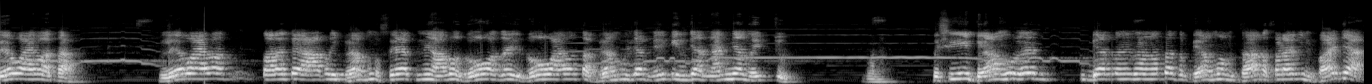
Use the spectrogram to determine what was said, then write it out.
લેવા આવ્યા હતા લેવા આવ્યા તારે કે આપણી ભેહું શેક નહીં હાલો જોવા જઈ જોવા આવ્યો તો ભેહું જ્યાં મેકી જ્યાં નાન્યા મેચ્યું પછી એ ભેહું બે ત્રણ જણા હતા તો ભેહું આમ ધાર સડાવીને ભાગ્યા.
